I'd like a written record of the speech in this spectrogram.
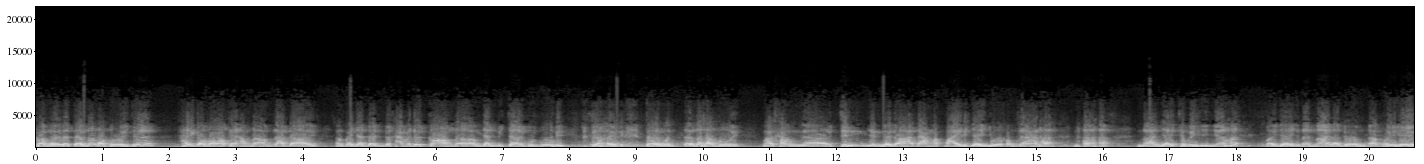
Có người là tưởng đó là vui chứ. Thấy cái bộ cái ông đó ông ra đời ông có gia đình được hai ba đứa con rồi ông dẫn đi chơi vui vui. Rồi tưởng mình tưởng đó là vui. Mà không ngờ chính những người đó đang mắc bẫy thì dễ dụa không ra đó. nói vậy cho quý vị nhớ. Bởi vậy cho nên nói là đường đã nguy hiểm.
